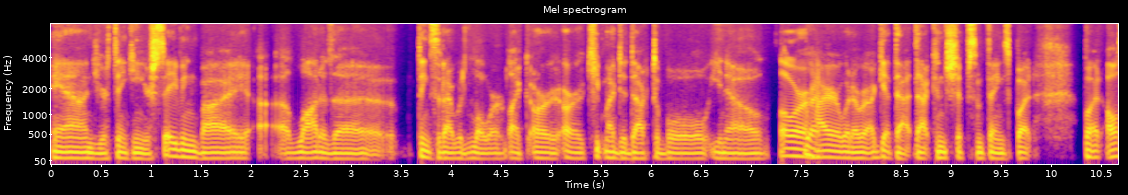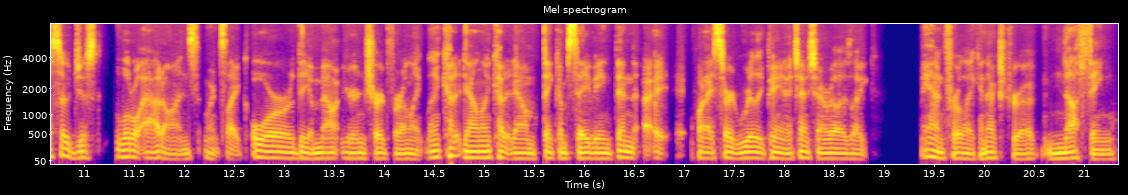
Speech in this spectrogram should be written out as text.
And you're thinking you're saving by a lot of the things that I would lower, like, or, or keep my deductible, you know, lower, Right. higher, whatever. I get that. That can shift some things, but, but also just little add ons where it's like, or the amount you're insured for. I'm like, let me cut it down, let me cut it down, think I'm saving. Then I, when I started really paying attention, I realized like, man, for like an extra nothing,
